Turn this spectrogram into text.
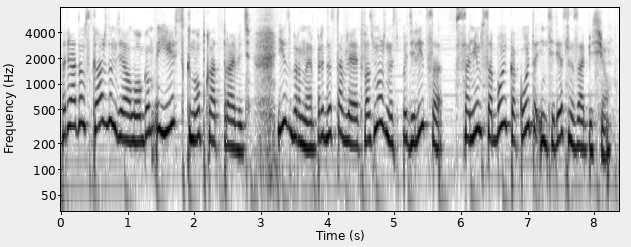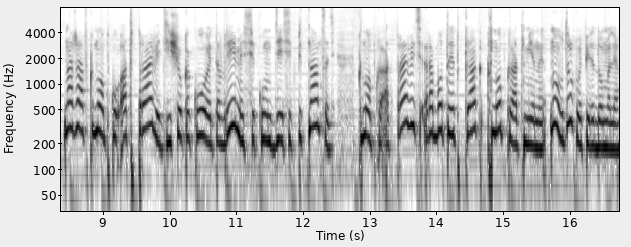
Рядом с каждым диалогом есть кнопка «Отправить». Избранная предоставляет возможность поделиться с самим собой какой-то интересной записью. Нажав кнопку «Отправить» еще какое-то время, секунд 10-15, кнопка «Отправить» работает как кнопка отмены. Ну, вдруг вы передумали.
